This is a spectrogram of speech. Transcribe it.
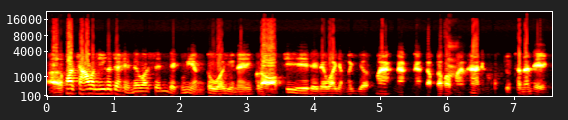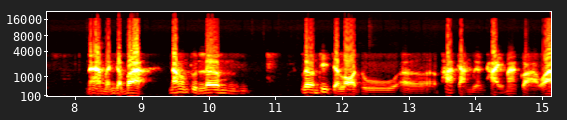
เอ่อภาคเช้าวันนี้ก็จะเห็นได้ว่าเส้นเด็กเหวี่ยงตัวอยู่ในกรอบที่เรียกได้ว่ายังไม่เยอะมากนักนะครับก็ประมาณห้าถึงหกจุดเท่านั้นเองนะฮะเหมือนกับว่านักลงทุนเริ่ม เริ่มที่จะรอดูเอ่อภาคการเมืองไทยมากกว่าว่า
